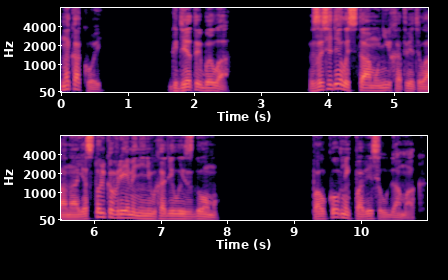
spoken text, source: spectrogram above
«На какой?» «Где ты была?» «Засиделась там у них», — ответила она. «Я столько времени не выходила из дому». Полковник повесил гамак.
